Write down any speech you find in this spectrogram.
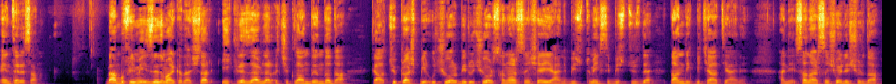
Enteresan. Ben bu filmi izledim arkadaşlar. İlk rezervler açıklandığında da ya Tüpraş bir uçuyor bir uçuyor sanarsın şey yani BIST eksi BIST yüzde dandik bir kağıt yani. Hani sanarsın şöyle şurada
